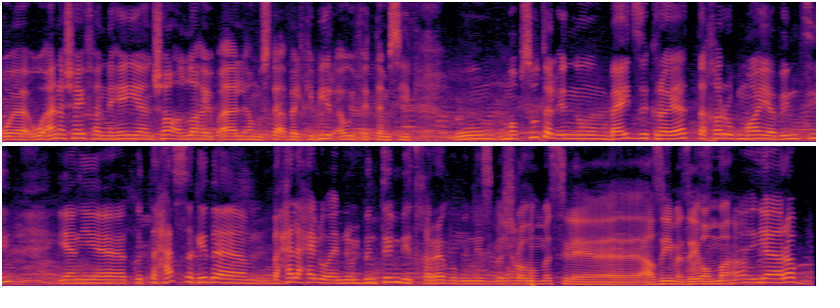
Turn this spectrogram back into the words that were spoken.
و وأنا شايفة إن هي إن شاء الله هيبقى لها مستقبل كبير قوي في التمثيل. ومبسوطة لأنه بعيد ذكريات تخرج مايا بنتي. يعني كنت حاسة كده بحالة حلوة إنه البنتين بيتخرجوا بالنسبة لي. مشروع ممثلة عظيمة زي أمها. يا رب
